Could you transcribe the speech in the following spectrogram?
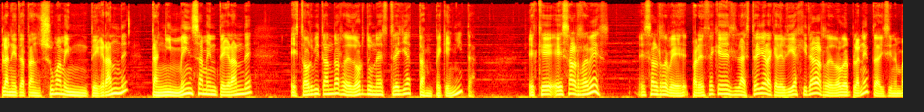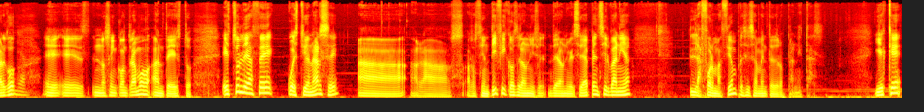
planeta tan sumamente grande, tan inmensamente grande, está orbitando alrededor de una estrella tan pequeñita? Es que es al revés. Es al revés. Parece que es la estrella la que debería girar alrededor del planeta y sin embargo eh, eh, nos encontramos ante esto. Esto le hace cuestionarse a, a los científicos de la, uni- de la Universidad de Pensilvania la formación precisamente de los planetas. Y es que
